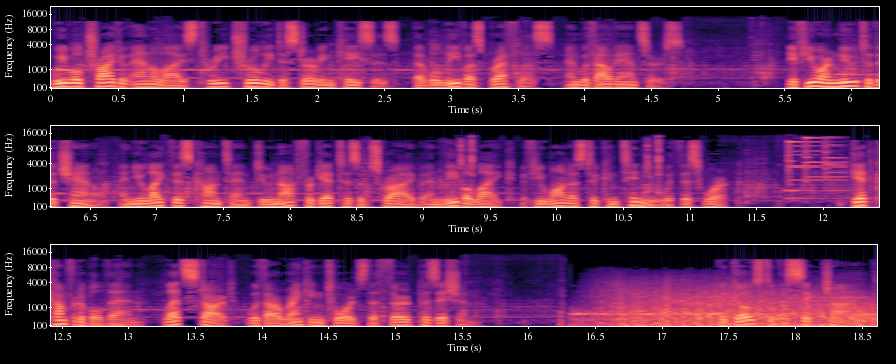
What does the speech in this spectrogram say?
We will try to analyze three truly disturbing cases that will leave us breathless and without answers. If you are new to the channel and you like this content do not forget to subscribe and leave a like if you want us to continue with this work. Get comfortable then, let's start with our ranking towards the third position. The Ghost of the Sick Child.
